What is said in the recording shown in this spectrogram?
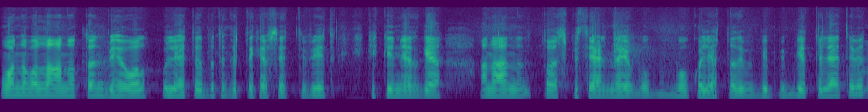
Оны боллағанаттан бе ол үләтті бұтын кітті кәпсетті бет, кекенерге анан то специальный бұл колеттары беттіләті бет.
